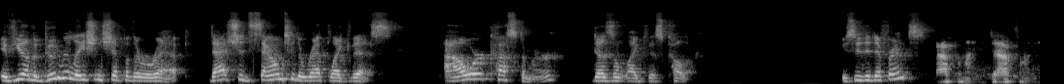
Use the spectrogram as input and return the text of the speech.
if you have a good relationship with a rep, that should sound to the rep like this Our customer doesn't like this color. You see the difference? Definitely, definitely.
